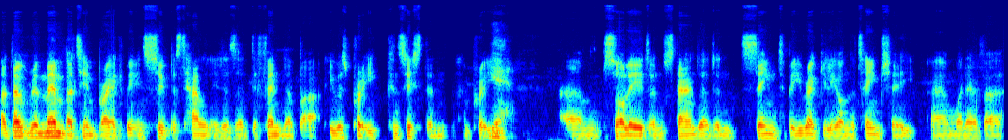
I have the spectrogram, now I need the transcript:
I don't remember Tim Breacker being super talented as a defender, but he was pretty consistent and pretty Yeah. Um, solid and standard and seemed to be regularly on the team sheet um, whenever.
